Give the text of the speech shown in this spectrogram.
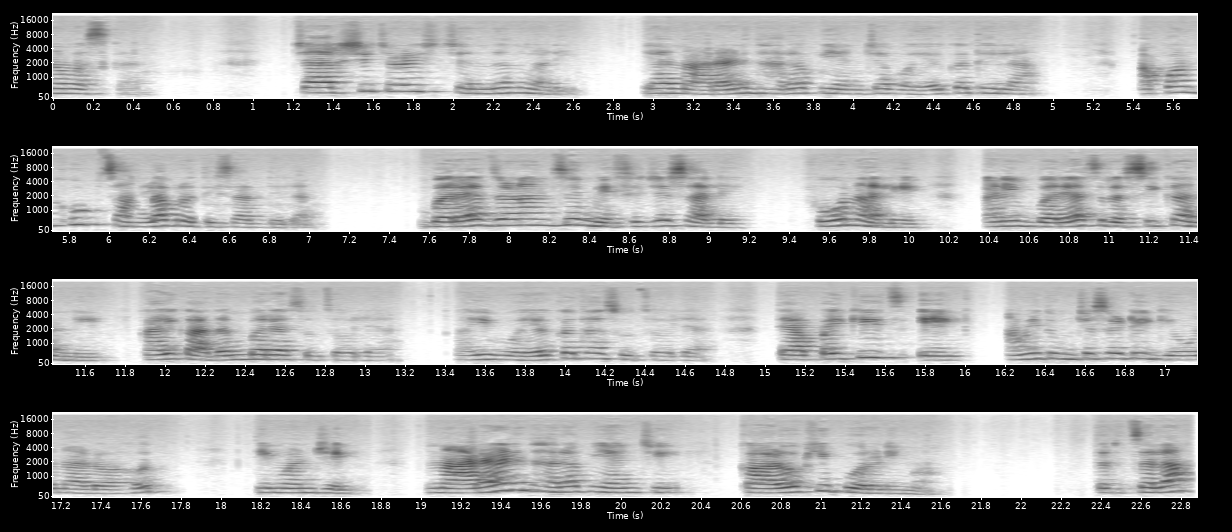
नमस्कार. चारशे चाळीस चंदनवाडी या नारायण धारप यांच्या भयकथेला आपण खूप चांगला प्रतिसाद दिला. बऱ्याच जणांचे मेसेजेस आले फोन आले आणि बऱ्याच रसिकांनी काही कादंबऱ्या सुचवल्या काही भयकथा सुचवल्या. त्यापैकीच एक आम्ही तुमच्यासाठी घेऊन आलो आहोत. ती म्हणजे नारायण धारप यांची काळोखी पौर्णिमा. तर चला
